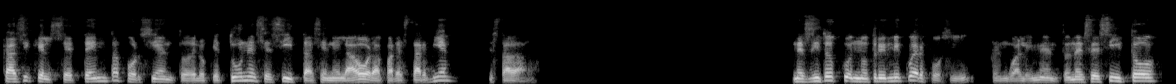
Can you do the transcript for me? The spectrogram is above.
casi que el 70% de lo que tú necesitas en el ahora para estar bien está dado. Necesito nutrir mi cuerpo, sí, tengo alimento. Necesito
